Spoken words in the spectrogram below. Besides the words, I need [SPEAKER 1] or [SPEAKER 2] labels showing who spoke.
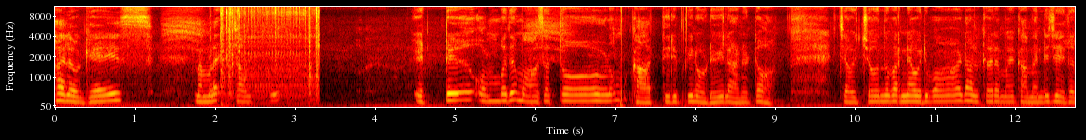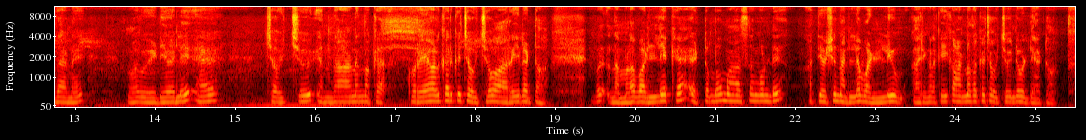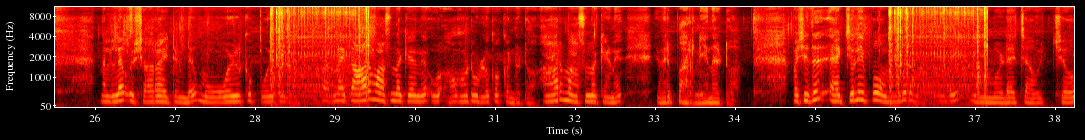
[SPEAKER 1] Hello guys നമ്മളെ ചവിട്ട് എട്ട് ഒമ്പത് മാസത്തോളം കാത്തിരിപ്പിനൊടുവിലാണ് കേട്ടോ ചവിച്ചോ എന്ന് പറഞ്ഞാൽ ഒരുപാട് ആൾക്കാർ നമ്മൾ കമന്റ് ചെയ്തതാണ്. നമ്മൾ വീഡിയോയിൽ ചവിച്ചു എന്താണെന്നൊക്കെ. കുറേ ആൾക്കാർക്ക് ചവിച്ചോ അറിയില്ല കേട്ടോ അപ്പോൾ നമ്മളെ വള്ളിയൊക്കെ എട്ടൊമ്പത് മാസം കൊണ്ട് അത്യാവശ്യം നല്ല വള്ളിയും കാര്യങ്ങളൊക്കെ ഈ കാണുന്നതൊക്കെ ചവിച്ചോന്റെ വള്ളിയാട്ടോ നല്ല ഉഷാറായിട്ടുണ്ട്. മുകൾക്ക് പോയിട്ടുണ്ട്. പറഞ്ഞായിട്ട് ആറ് മാസം എന്നൊക്കെയാണ് അങ്ങോട്ട് ഉള്ളിലൊക്കെ ഉണ്ട് കേട്ടോ ആറ് മാസം എന്നൊക്കെയാണ് ഇവർ പറഞ്ഞിരുന്നത് കേട്ടോ. പക്ഷേ ഇത് ആക്ച്വലി ഇപ്പോൾ ഒമ്പത് മാസം കൊണ്ട് നമ്മുടെ ചൗച്ചൗ.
